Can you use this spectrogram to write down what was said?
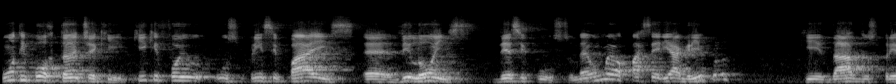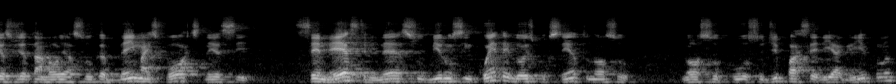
Ponto importante aqui: o que, que foi os principais é, vilões desse custo? Né? Um é a parceria agrícola, que, dado os preços de etanol e açúcar bem mais fortes nesse semestre, né, subiram 52% nosso nosso custo de parceria agrícola.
